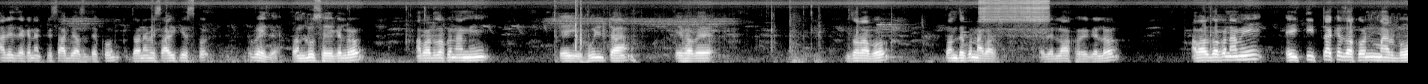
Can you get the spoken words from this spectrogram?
আর এই যে এখানে একটি চাবি আছে, দেখুন, যখন আমি চাবি পেস করে যায় তখন লুজ হয়ে গেল। আবার যখন আমি এই হুইলটা এইভাবে জড়াবো, তখন দেখুন আবার এদের লক হয়ে গেল। আবার যখন আমি এই তীরটাকে যখন মারবো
